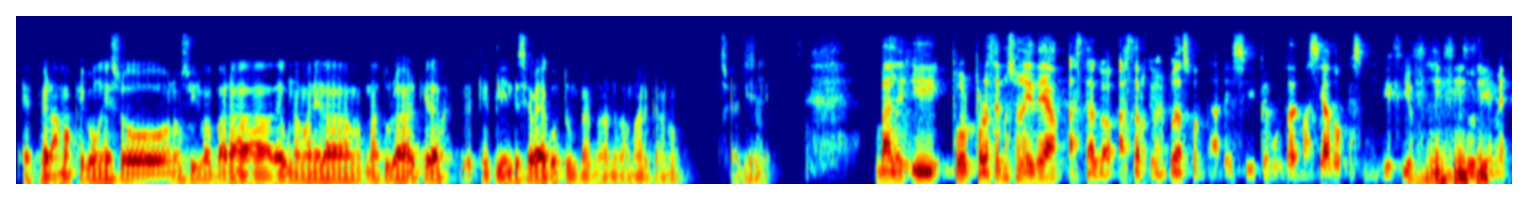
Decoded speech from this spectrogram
esperamos que con eso nos sirva para, de una manera natural, que, el cliente se vaya acostumbrando a la nueva marca, ¿no? O sea que... Vale, y por, hacernos una idea, hasta lo, hasta lo que me puedas contar, ¿eh? si pregunta demasiado, que es mi vicio, tú dime,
